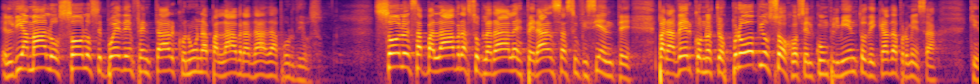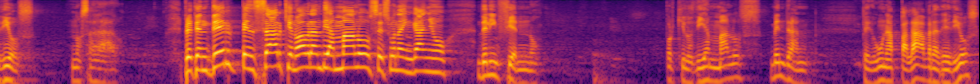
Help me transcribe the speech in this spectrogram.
El día malo solo se puede enfrentar con una palabra dada por Dios. Solo esa palabra soplará la esperanza suficiente para ver con nuestros propios ojos el cumplimiento de cada promesa que Dios nos ha dado. Pretender pensar que no habrán días malos es un engaño del infierno. Porque los días malos vendrán, pero una palabra de Dios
